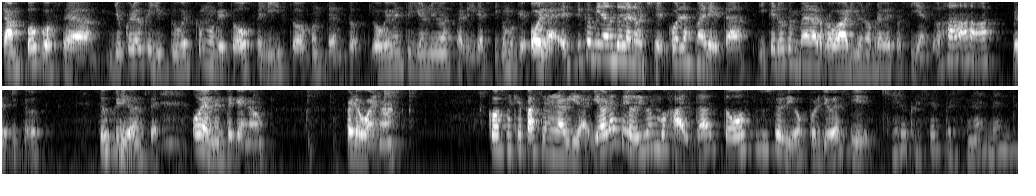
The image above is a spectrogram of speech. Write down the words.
tampoco, o sea, yo creo que YouTube es como que todo feliz, todo contento. Obviamente yo no iba a salir así como que, hola, estoy caminando la noche con las maletas y creo que me van a robar y un hombre me está siguiendo. Besitos. Suscríbanse. Obviamente que no. Pero bueno, cosas que pasan en la vida. Y ahora que lo digo en voz alta, todo esto sucedió por yo decir, quiero crecer personalmente.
